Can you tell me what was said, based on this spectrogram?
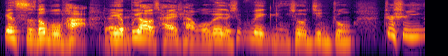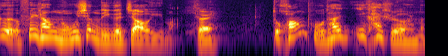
连死都不怕，也不要财产，我为了为领袖尽忠，这是一个非常奴性的一个教育嘛。对，黄埔他一开始有什么？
